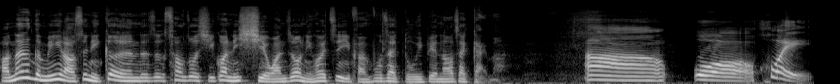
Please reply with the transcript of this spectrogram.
好，那那个明义老师，你个人的这个创作习惯，你写完之后，你会自己反复再读一遍，然后再改吗？啊，我会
